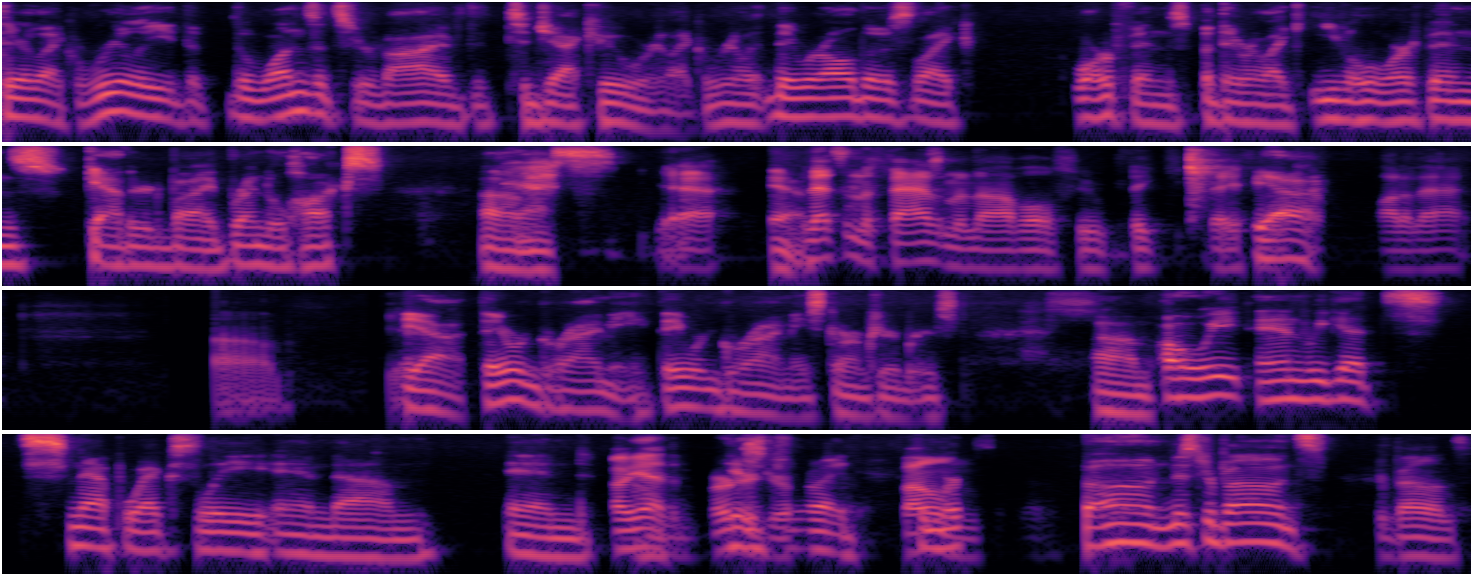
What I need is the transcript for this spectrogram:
they're like really the the ones that survived to jakku were like really they were all those like orphans but they were like evil orphans gathered by Brendol Hux um yes. Yeah. Yeah. And that's in the Phasma novel. If you, they, they Yeah. a lot of that. Um, yeah. they were grimy they were grimy stormtroopers um oh wait and we get S- snap wexley and um and oh yeah, the murder droid. droid mur- Bones. bone mr bones Mr. Bones.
